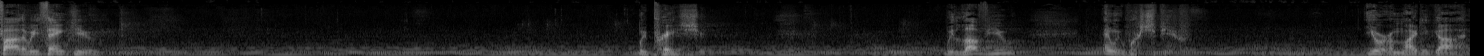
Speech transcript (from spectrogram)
Father, we thank you. We praise you. We love you and we worship you. You are a mighty God.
